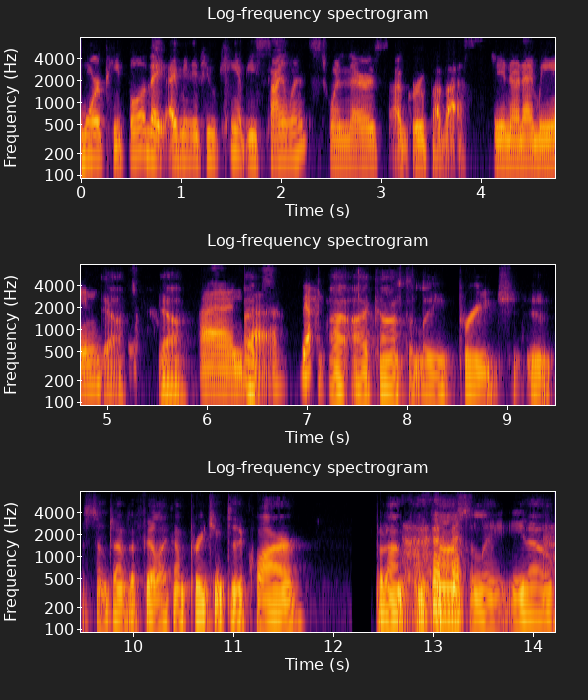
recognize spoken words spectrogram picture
more people they I mean if you can't be silenced when there's a group of us, do you know what I mean? Yeah. Yeah. And uh, yeah. I, I constantly preach. Sometimes I feel like I'm preaching to the choir, but I'm, I'm constantly, you know,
